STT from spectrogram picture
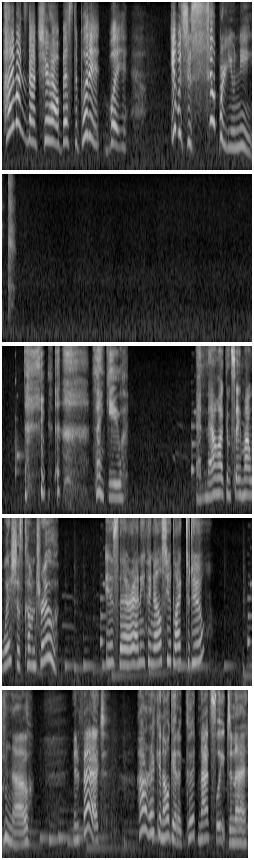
Paimon's not sure how best to put it, but it was just super unique. Thank you. And now I can say my wish has come true. Is there anything else you'd like to do? No. In fact, I reckon I'll get a good night's sleep tonight.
